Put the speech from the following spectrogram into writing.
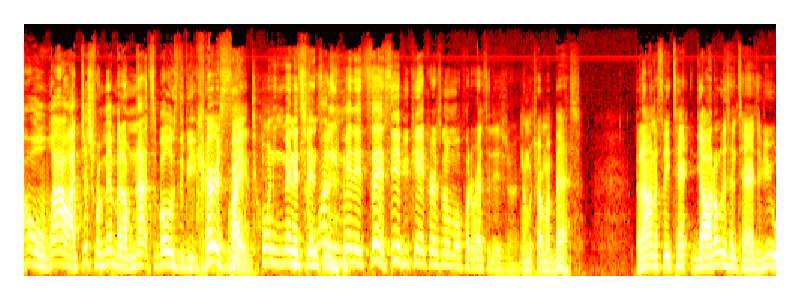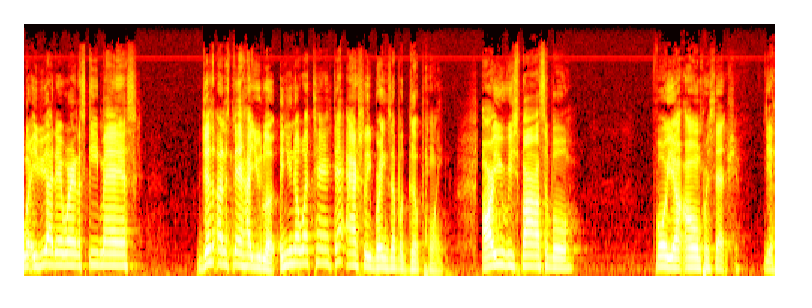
Oh wow! I just remembered I'm not supposed to be cursing. Right, 20 minutes into Twenty minutes in. See if you can't curse no more for the rest of this joint. I'm gonna try my best. But honestly, Ter- y'all don't listen, Terrence. If you if you out there wearing a ski mask, just understand how you look. And you know what, Terrence? That actually brings up a good point. Are you responsible for your own perception? Yeah.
